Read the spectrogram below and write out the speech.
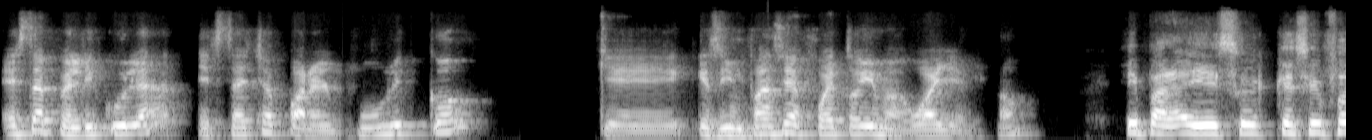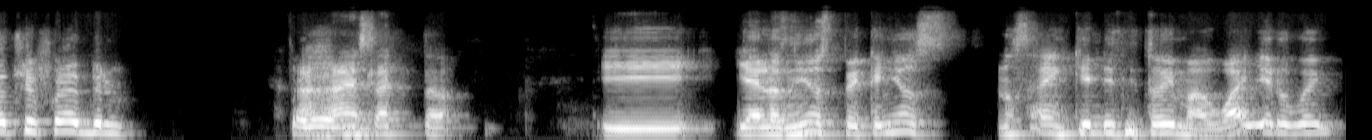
esta película está hecha para el público que, que su infancia fue Tobey Maguire, ¿no? Y para eso, que su infancia fue Andrew. Ajá, exacto. Y, y, a los niños pequeños no saben quién es ni Tobey Maguire, güey.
